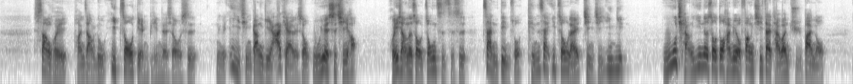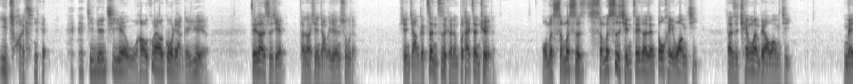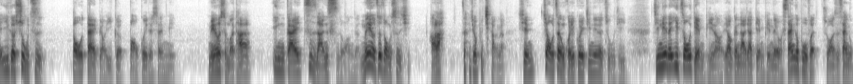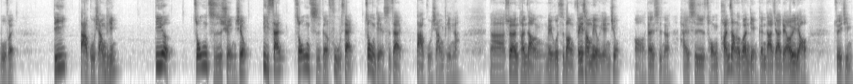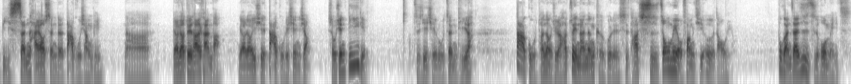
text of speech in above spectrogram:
上回团长录一周点评的时候是那个疫情刚压起来的时候，五月十七号。回想那时候，中止只是暂定说停赛一周来紧急应应，五抢一那时候都还没有放弃在台湾举办哦。一转眼。今天七月五号，快要过两个月了。这段时间，团长先讲个严肃的，先讲个政治可能不太正确的。我们什么事、什么事情这一段时间都可以忘记，但是千万不要忘记，每一个数字都代表一个宝贵的生命。没有什么他应该自然死亡的，没有这种事情。好了，这就不讲了，先校正回归今天的主题。今天的一周点评啊，要跟大家点评的有三个部分，主要是三个部分。第一，大股详评；第二，中职选秀；第三，中职的复赛，重点是在大股详评啊。那虽然团长美国职棒非常没有研究哦，但是呢，还是从团长的观点跟大家聊一聊最近比神还要神的大股详评。那聊聊对他的看法，聊聊一些大股的现象。首先，第一点。直接切入正题啦。大谷团长觉得他最难能可贵的是，他始终没有放弃二刀流，不管在日职或美职。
